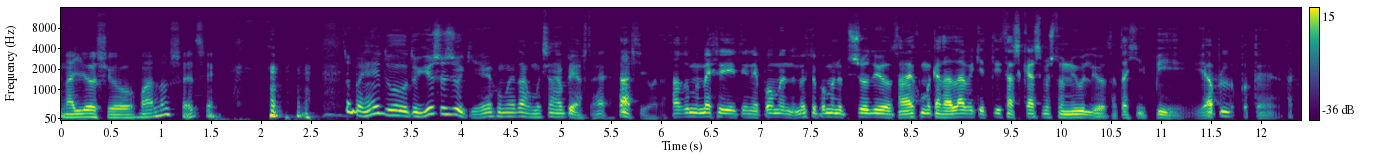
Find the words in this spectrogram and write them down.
να λιώσει ο Μάνος, έτσι. το παιχνίδι του, του Γιου Σουζούκη. Έχουμε, τα έχουμε ξαναπεί αυτά. Ε, θα έρθει η ώρα. Θα δούμε μέχρι, την επόμενη, μέχρι το επόμενο επεισόδιο. Θα έχουμε καταλάβει και τι θα σκάσει μες στον Ιούλιο. Θα τα έχει πει η Apple. Οπότε θα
